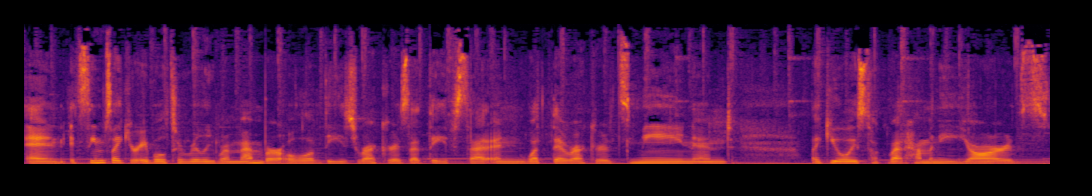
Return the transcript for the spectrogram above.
And it seems like you're able to really remember all of these records that they've set and what the records mean and like you always talk about how many yards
